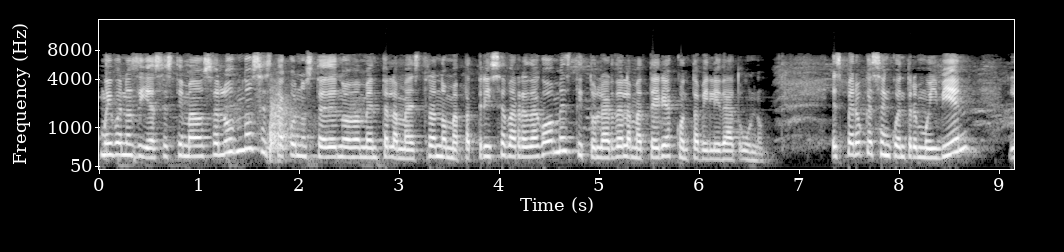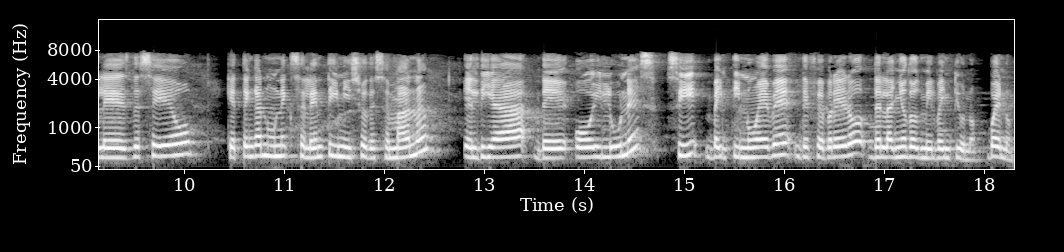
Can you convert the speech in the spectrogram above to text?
Muy buenos días, estimados alumnos. Está con ustedes nuevamente la maestra Noma Patricia Barreda Gómez, titular de la materia Contabilidad 1. Espero que se encuentren muy bien. Les deseo que tengan un excelente inicio de semana. El día de hoy lunes, sí, 29 de febrero del año 2021. Bueno,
